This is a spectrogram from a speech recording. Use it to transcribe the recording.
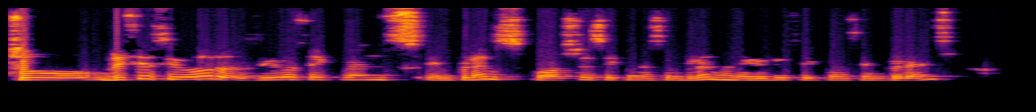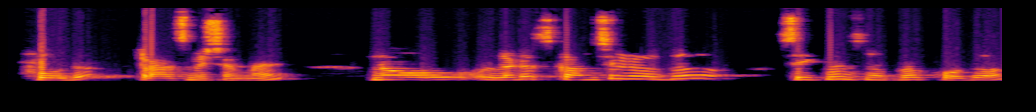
So this is your zero sequence impedance, positive sequence impedance, negative sequence impedance for the transmission line. Now let us consider the sequence network for the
